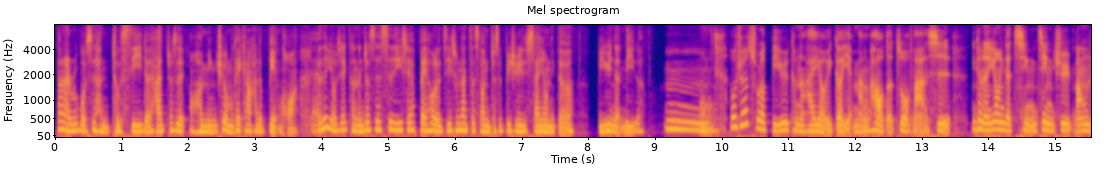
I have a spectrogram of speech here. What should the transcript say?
当然如果是很 to C 的，它就是哦很明确，我们可以看到它的变化。可是有些可能就是是一些背后的技术，那这时候你就是必须善用你的比喻能力了。嗯，哦、我觉得除了比喻，可能还有一个也蛮好的做法是，你可能用一个情境去帮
